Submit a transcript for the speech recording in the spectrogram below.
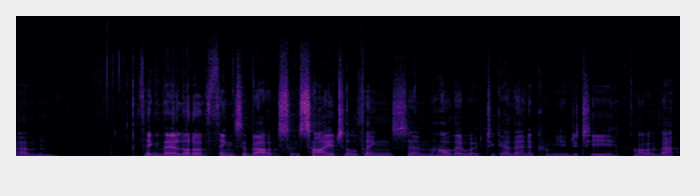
Um, I think there are a lot of things about societal things, um, how they work together in a community, how that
